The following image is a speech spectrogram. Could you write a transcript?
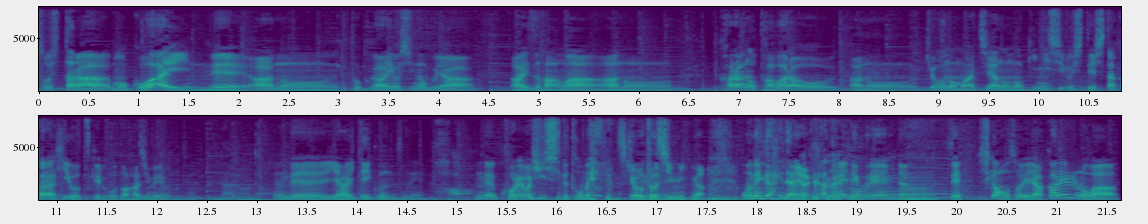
そしたらもう怖いんで、あの徳川慶喜や会津藩はあのからの俵をあの今日の町屋の軒に記して下から火をつけることを始めるんですよ。なるほど。で焼いていくんですね。はでこれを必死で止めるんです京都市民が、お願いだ焼かないでくれみたいな、うん。でしかもそれ焼かれるのは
